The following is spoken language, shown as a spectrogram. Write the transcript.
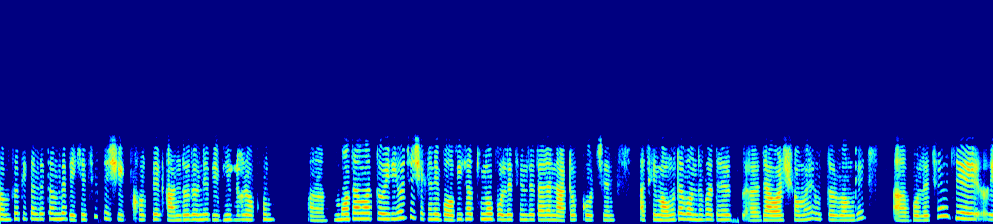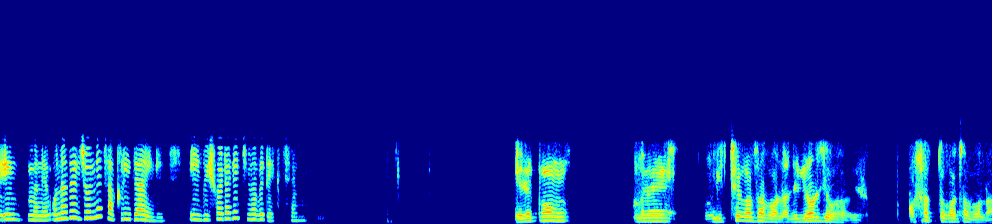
সম্প্রতিকালে তো আমরা দেখেছি যে শিক্ষকদের আন্দোলনে বিভিন্ন রকম, আ, মতামত তৈরি হয়েছে। সেখানে ববি হাকিমও বলেছেন যে তারা নাটক করছেন। আজকে মমতা বন্দ্যোপাধ্যায় যাওয়ার সময় উত্তরবঙ্গে, আ, বলেছেন যে এই মানে ওনাদের জন্যে চাকরি যায়নি। এই বিষয়টাকে কীভাবে দেখছেন? এরকম মানে মিথ্যে কথা বলা নির্লজ্জভাবে অসত্য কথা বলা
